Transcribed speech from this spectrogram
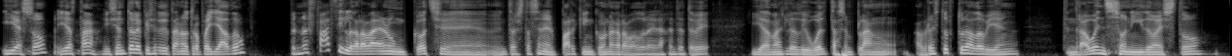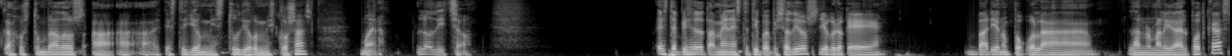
Y eso, y ya está. Y siento el episodio tan atropellado, pero no es fácil grabar en un coche mientras estás en el parking con una grabadora y la gente te ve. Y además le doy vueltas en plan, ¿habré estructurado bien? ¿Tendrá buen sonido esto? Acostumbrados a, a que esté yo en mi estudio con mis cosas. Bueno, lo dicho. Este episodio también, este tipo de episodios, yo creo que varían un poco la, la normalidad del podcast,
